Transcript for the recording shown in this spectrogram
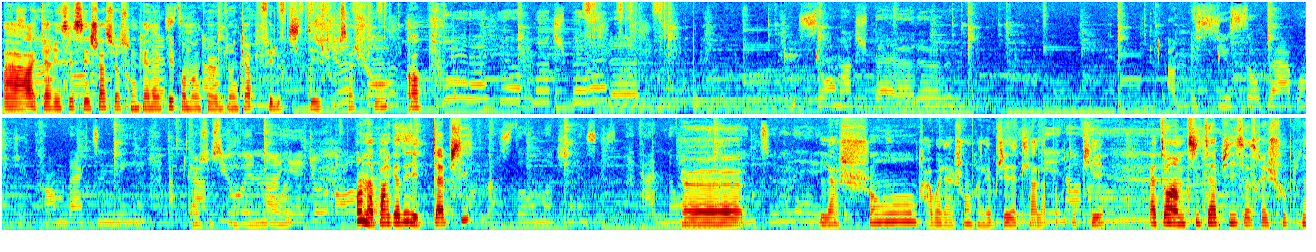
à, à caresser ses chats sur son canapé pendant que Bianca fait le petit thé. Je trouve ça chou. Hop. Ah, ça, c'est bien, ouais. Oh, on n'a pas regardé les tapis Euh, La chambre. Ah ouais, la chambre, elle est obligée d'être là, la porte, ok. Attends, un petit tapis, ça serait choupi.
